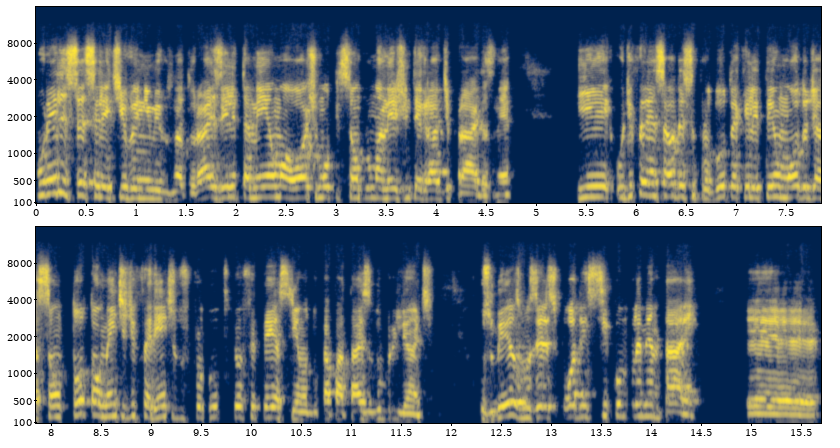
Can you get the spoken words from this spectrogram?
por ele ser seletivo a inimigos naturais, ele também é uma ótima opção para o manejo integrado de pragas, né? E o diferencial desse produto é que ele tem um modo de ação totalmente diferente dos produtos que eu citei acima, do capataz e do brilhante. Os mesmos, eles podem se complementarem, é,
